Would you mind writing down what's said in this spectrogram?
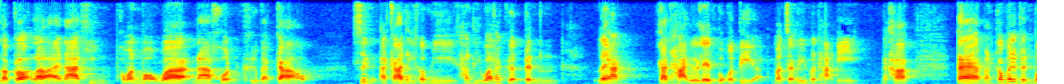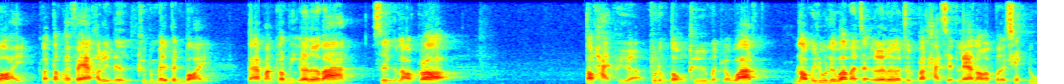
แล้วก็ละลายหน้าทิ้ง เพราะมันมองว่าหน้าคนคือแบ็กกราวด์ซึ่งอาการอย่างนี้ก็มีทั้งที่ว่าถ้าเกิดเป็นระยะการถ่ายด้วยเลนส์ปกติอะมันจะไม่มีปัญหานี้นะครับ แต่มันก็ไม่ได้เป็นบ่อย ก็ต้องแฟร์ๆเขาด้วยนึงคือมันไม่ได้เป็นบ่อย แต่มันก็มีเออร์เลอร์บ้าง ซึ่งเราก็ต้องถ่ายเผื่อพูดตรงๆ คือเหมือนกับว่า เราไม่รู้เลยว่ามันจะเออร์เลอร์จนกว่าถ่ายเสร็จแล้วเรามาเปิดเช็คดู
